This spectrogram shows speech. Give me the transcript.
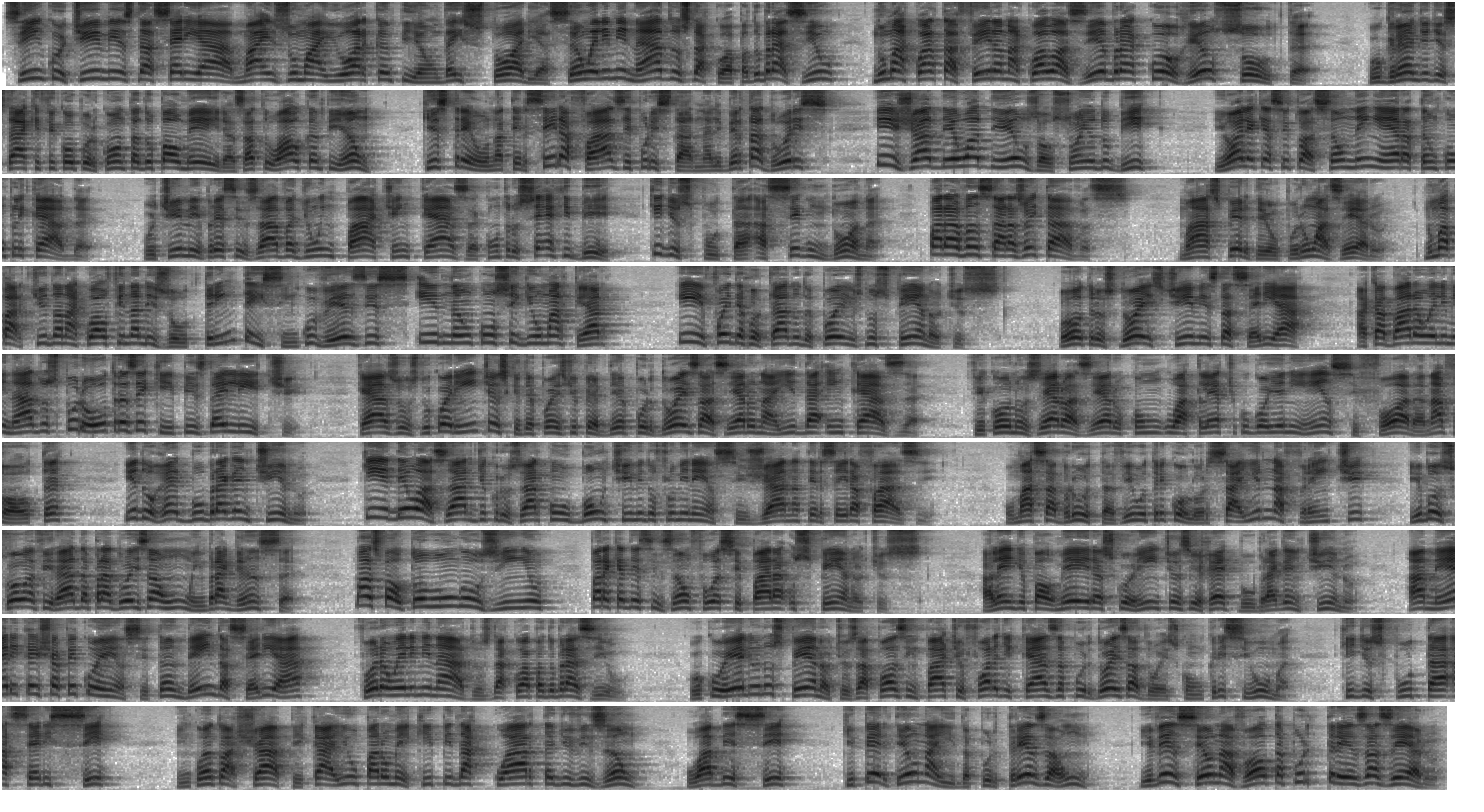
Cinco times da Série A, mais o maior campeão da história, são eliminados da Copa do Brasil numa quarta-feira na qual a zebra correu solta. O grande destaque ficou por conta do Palmeiras, atual campeão, que estreou na terceira fase por estar na Libertadores e já deu adeus ao sonho do Bi. E olha que a situação nem era tão complicada. O time precisava de um empate em casa contra o CRB, que disputa a segundona, para avançar às oitavas. Mas perdeu por 1 a 0 numa partida na qual finalizou 35 vezes e não conseguiu marcar, e foi derrotado depois nos pênaltis. Outros dois times da Série A acabaram eliminados por outras equipes da elite. Casos do Corinthians, que depois de perder por 2 a 0 na ida em casa, ficou no 0 a 0 com o Atlético Goianiense fora na volta, e do Red Bull Bragantino, que deu azar de cruzar com o bom time do Fluminense já na terceira fase. O Massa Bruta viu o tricolor sair na frente e buscou a virada para 2 a 1 em Bragança, mas faltou um golzinho para que a decisão fosse para os pênaltis. Além de Palmeiras, Corinthians e Red Bull Bragantino, América e Chapecoense, também da Série A, foram eliminados da Copa do Brasil. O Coelho nos pênaltis após empate fora de casa por 2 a 2 com o Criciúma, que disputa a Série C, enquanto a Chape caiu para uma equipe da quarta divisão, o ABC, que perdeu na ida por 3 a 1 e venceu na volta por 3 a 0.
